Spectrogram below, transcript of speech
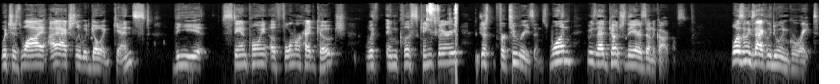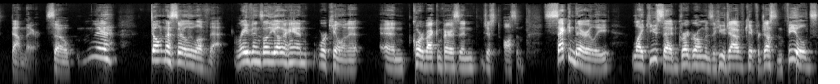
which is why I actually would go against the standpoint of former head coach within Cliff Kingsbury just for two reasons. One, he was the head coach of the Arizona Cardinals. Wasn't exactly doing great down there. So, eh, don't necessarily love that. Ravens, on the other hand, were killing it. And quarterback comparison, just awesome. Secondarily, like you said, Greg Roman's a huge advocate for Justin Fields.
